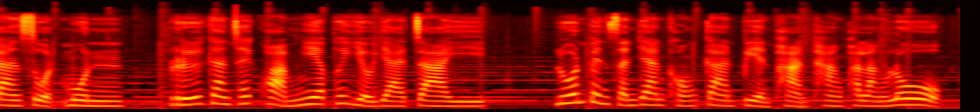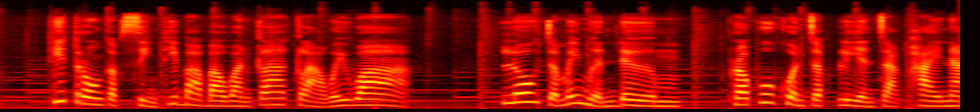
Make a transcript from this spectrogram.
การสวดมนต์หรือการใช้ความเงียบเพื่อเยียวยาใจ ล้วนเป็นสัญญาณของการเปลี่ยนผ่านทางพลังโลก ที่ตรงกับสิ่งที่บาบาวันกล้ากล่าวไว้ว่า โลกจะไม่เหมือนเดิม เพราะผู้คนจะเปลี่ยนจากภายใน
